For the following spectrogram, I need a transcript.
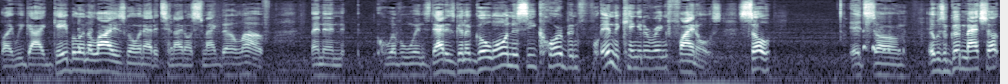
Like we got Gable and Elias going at it tonight on SmackDown Live. And then whoever wins that is gonna go on to see Corbin in the King of the Ring finals. So it's um it was a good matchup.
